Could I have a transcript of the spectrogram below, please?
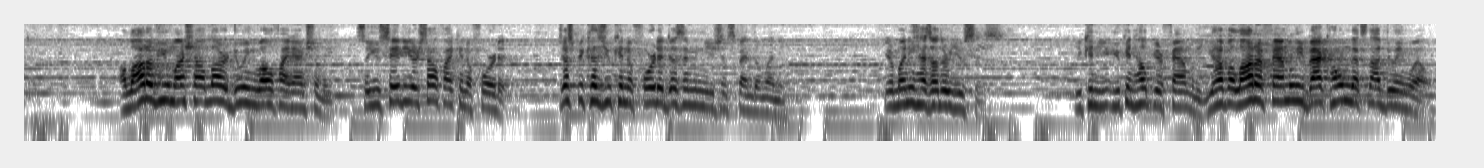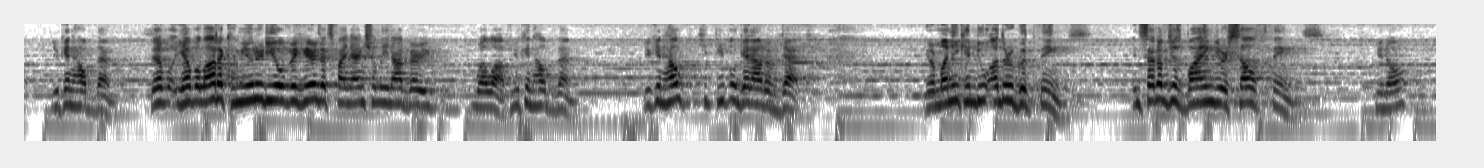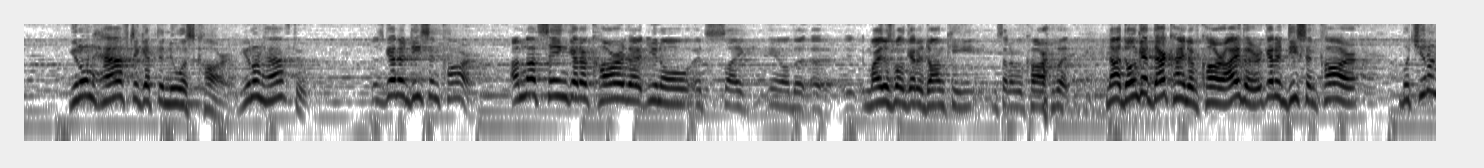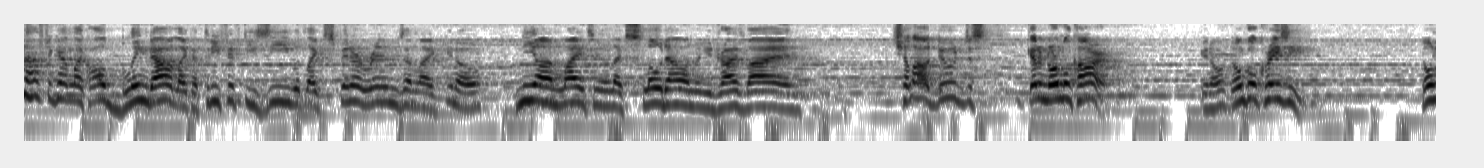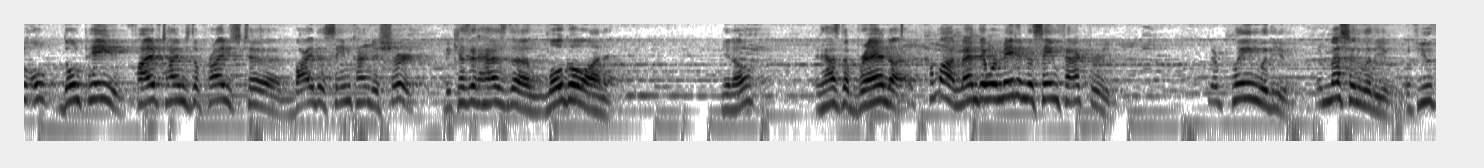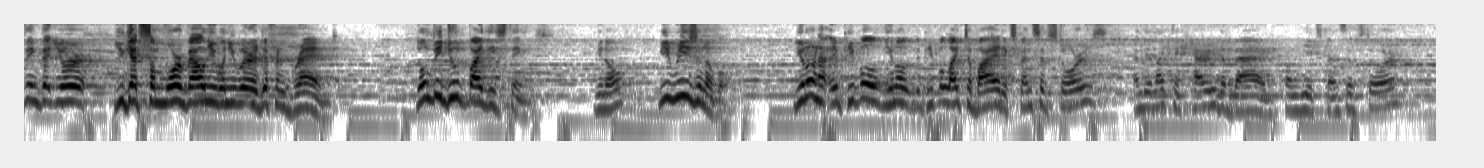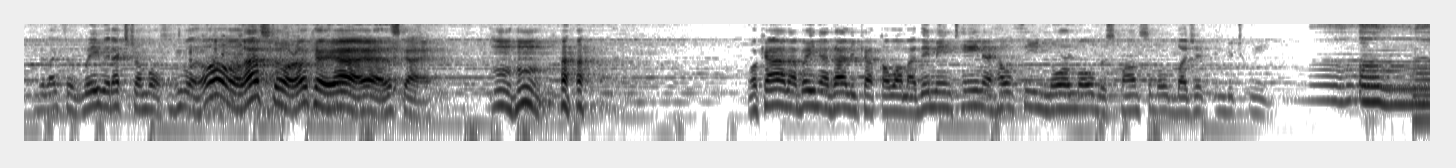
A lot of you, mashallah, are doing well financially. So you say to yourself, I can afford it. Just because you can afford it doesn't mean you should spend the money. Your money has other uses. You can, you can help your family. You have a lot of family back home that's not doing well. You can help them. You have, you have a lot of community over here that's financially not very well off. You can help them. You can help people get out of debt. Your money can do other good things. Instead of just buying yourself things, you know? You don't have to get the newest car. You don't have to. Just get a decent car. I'm not saying get a car that, you know, it's like, you know, the, uh, might as well get a donkey instead of a car, but no, don't get that kind of car either. Get a decent car, but you don't have to get like all blinged out like a 350Z with like spinner rims and like, you know, neon lights and you know, like slow down when you drive by and chill out, dude. Just get a normal car. You know, don't go crazy. Don't, oh, don't pay five times the price to buy the same kind of shirt because it has the logo on it. You know? It has the brand on. Come on, man, they were made in the same factory. They're playing with you. They're messing with you. If you think that you're you get some more value when you wear a different brand. Don't be duped by these things. You know? Be reasonable. You don't have people, you know, the people like to buy at expensive stores and they like to carry the bag from the expensive store. They like to wave it extra more. So people are like, oh, that store. Okay, yeah, yeah, this guy. Mm-hmm. وَكَانَ بَيْنَ ذَلِكَ قَوَامًا They maintain a healthy, normal, responsible budget in between. Allah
